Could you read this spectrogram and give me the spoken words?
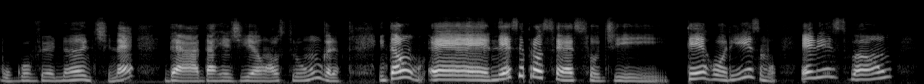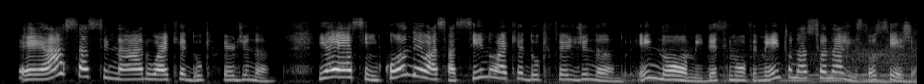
o, governante né, da, da região austro-húngara. Então, é, nesse processo de terrorismo, eles vão é, assassinar o arqueduque Ferdinando. E aí, assim, quando eu assassino o arqueduque Ferdinando em nome desse movimento nacionalista, ou seja,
